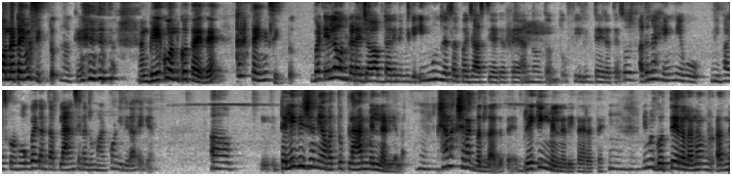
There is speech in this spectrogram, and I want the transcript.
ಅನ್ನೋ ಟೈಮಿಗೆ ಸಿಕ್ತು. ಓಕೆ. ನಾನು ಬೇಕು ಅನ್ಕೋತಾ ಇದ್ದೆ. ಕರೆಕ್ಟ್ ಟೈಮಿಗೆ ಸಿಕ್ತು. ಬಟ್ ಎಲ್ಲ ಒಂದು ಕಡೆ ಜವಾಬ್ದಾರಿ ನಿಮಗೆ ಇನ್ನು ಮುಂದೆ ಸ್ವಲ್ಪ ಜಾಸ್ತಿ ಆಗುತ್ತೆ ಅನ್ನೋದೊಂದು ಒಂದು ಫೀಲ್ ಇದ್ದೇ ಇರುತ್ತೆ. ಸೊ ಅದನ್ನ ಹೆಂಗೆ ನೀವು ನಿಭಾಯಿಸ್ಕೊಂಡು ಹೋಗ್ಬೇಕಂತ ಪ್ಲಾನ್ಸ್ ಏನಾದರೂ ಮಾಡ್ಕೊಂಡಿದ್ದೀರಾ ಹೇಗೆ ಟೆಲಿವಿಷನ್ ಯಾವತ್ತು ಪ್ಲಾನ್ ಮೇಲೆ ನಡೆಯಲ್ಲ. ಕ್ಷಣ ಕ್ಷಣಕ್ಕೆ ಬದಲಾಗುತ್ತೆ. ಬ್ರೇಕಿಂಗ್ ಮೇಲೆ ನಡೀತಾ ಇರುತ್ತೆ. ನಿಮಗೆ ಗೊತ್ತೇ ಇರಲ್ಲ ನಾವು ಅದನ್ನ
